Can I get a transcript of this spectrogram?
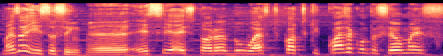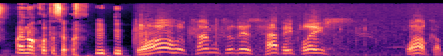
Mas é isso, assim. É, esse é a história do Westcott, que quase aconteceu, mas, mas não aconteceu. To all who come to this happy place, welcome.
